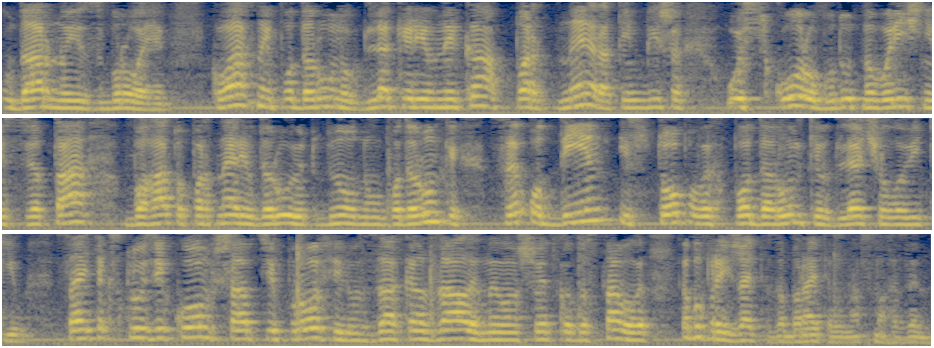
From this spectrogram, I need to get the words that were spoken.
ударної зброї. Класний подарунок для керівника, партнера, тим більше ось скоро будуть новорічні свята. Багато партнерів дарують один одному подарунки. Це один із топових подарунків для чоловіків. Сайт Exclusive.com в шапці профілю заказали. Ми вам швидко доставили. Або приїжджайте, забирайте у нас магазин.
